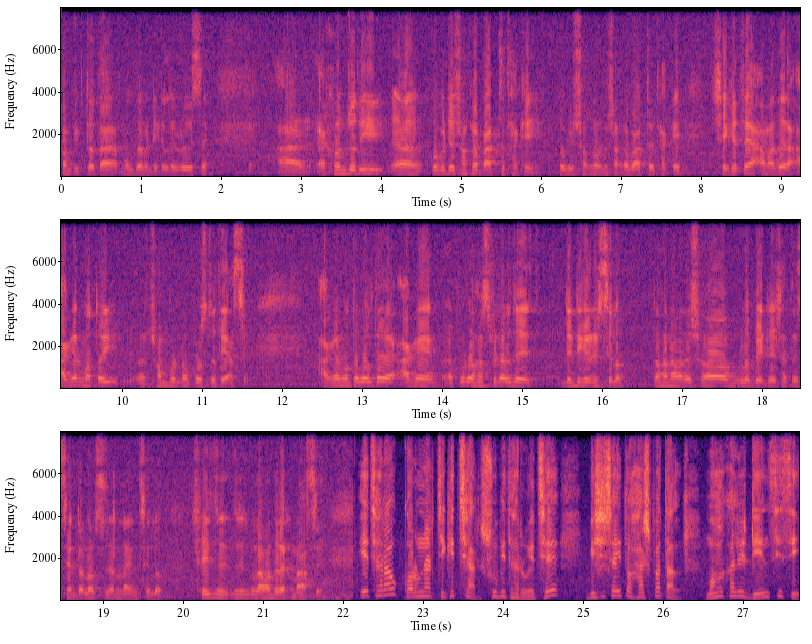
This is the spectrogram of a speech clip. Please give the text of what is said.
সম্পৃক্ততা মুগদা মেডিকেলে রয়েছে। আর এখন যদি কোভিডের সংখ্যা বাড়তে থাকে কোভিড সংক্রমণের সংখ্যা বাড়তে থাকে সেক্ষেত্রে আমাদের আগের মতোই সম্পূর্ণ প্রস্তুতি আছে। আগের মতো বলতে আগে পুরো হসপিটাল যে ডেডিকেটেড ছিল তখন আমাদের সবগুলো বেডের সাথে সেন্ট্রাল অক্সিজেন লাইন ছিল। সেই জিনিসগুলো আমাদের এখন আছে। এছাড়াও করোনার চিকিৎসার সুবিধা রয়েছে। বিশেষায়িত হাসপাতাল মহাখালীর D N C C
